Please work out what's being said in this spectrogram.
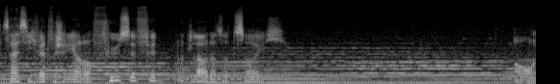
Das heißt, ich werde wahrscheinlich auch noch Füße finden und lauter so Zeug. Oh.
